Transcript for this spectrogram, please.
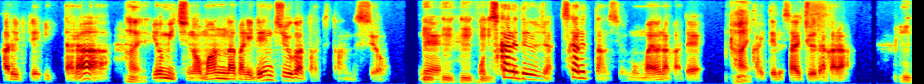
歩いて行ったらはい。夜道の真ん中に電柱が立ってたんですよ。で、もう疲れてるじゃん疲れてたんですよもう真夜中ではい。書いてる最中だから。うん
